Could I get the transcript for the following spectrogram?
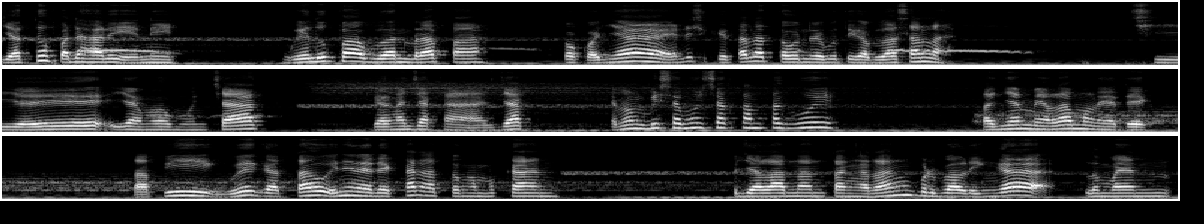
jatuh pada hari ini. Gue lupa bulan berapa. Pokoknya ini sekitar tahun 2013-an lah. Cie, yang mau muncak, gak ngajak-ngajak. Emang bisa muncak tanpa gue? Tanya Mela meledek. Tapi gue gak tahu ini ledekan atau ngemekan. Perjalanan Tangerang berbalingga lumayan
